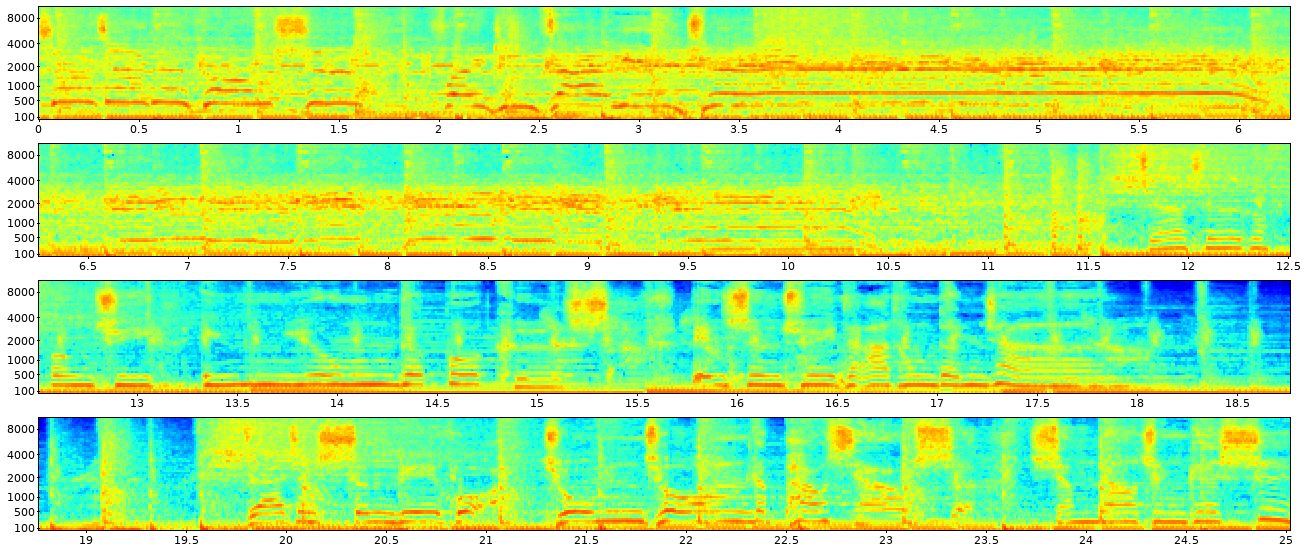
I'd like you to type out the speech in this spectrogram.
现在的攻势，fighting 在一绝。在这个风起云涌的博客上，变身去大同登场，在战胜烈火重重的咆哮声，响到整个世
